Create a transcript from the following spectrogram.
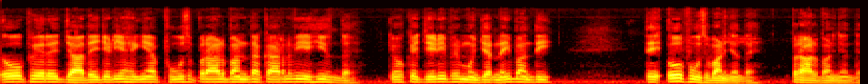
ਉਹ ਫਿਰ ਜ਼ਿਆਦਾ ਜਿਹੜੀਆਂ ਹੈਗੀਆਂ ਫੂਸ ਪਰਾਲ ਬਣਨ ਦਾ ਕਾਰਨ ਵੀ ਇਹੀ ਹੁੰਦਾ ਕਿਉਂਕਿ ਜਿਹੜੀ ਫਿਰ ਮੁੰਜਰ ਨਹੀਂ ਬਣਦੀ, ਤੇ ਉਹ ਫੂਸ ਬਣ ਜਾਂਦਾ ਪਰਾਲ ਬਣ ਜਾਂਦਾ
